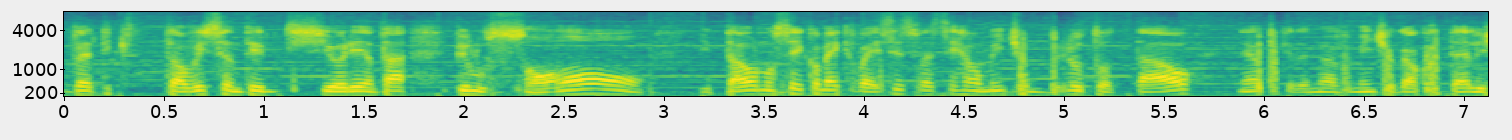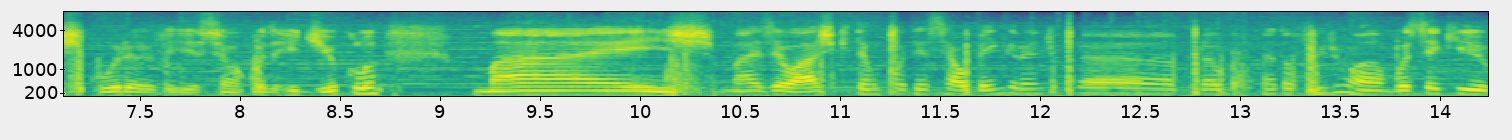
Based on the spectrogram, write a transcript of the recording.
vai ter que talvez se orientar pelo som e tal. Não sei como é que vai ser, se vai ser realmente um brilho total, né? Porque obviamente jogar com a tela escura ia ser uma coisa ridícula. Mas, mas eu acho que tem um potencial bem grande para o Battlefield 1. Você que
